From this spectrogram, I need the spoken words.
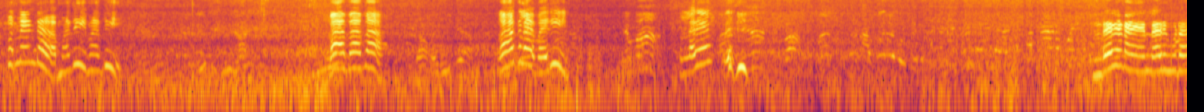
ഇപ്പം വേണ്ട മതി മതി. വാ വാ വാ. വാക്കളെ വരി. പിള്ളേരെ വരി. എന്തേരടേ എല്ലാരും കൂടെ?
